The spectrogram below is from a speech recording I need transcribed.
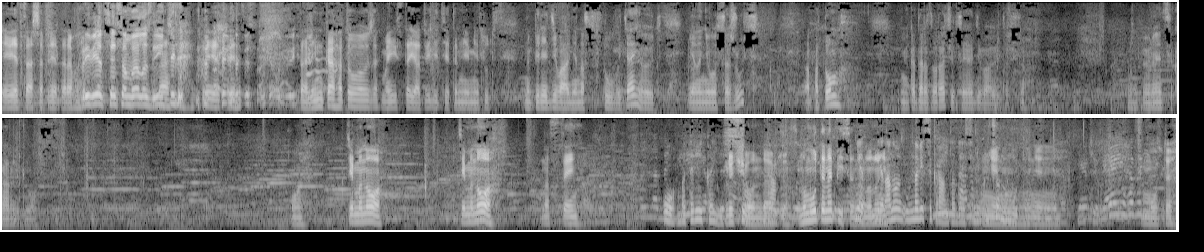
Привет, Саша, привет, дорогой. Привет, все самвелозрители. Да, привет, привет. Талинка готова уже. Мои стоят, видите, это мне несут на переодевание, на стул вытягивают. Я на него сажусь, а потом, когда разворачиваются, я одеваю это все. Вот появляется карлик нос. Ой, темно, темно на сцене. О, батарейка есть. Включен, да. да. Все. Ну, муте написано. Нет, но оно нет, не... оно на весь экран тогда, если не включен, не, муте. Не, не, не. Муте.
